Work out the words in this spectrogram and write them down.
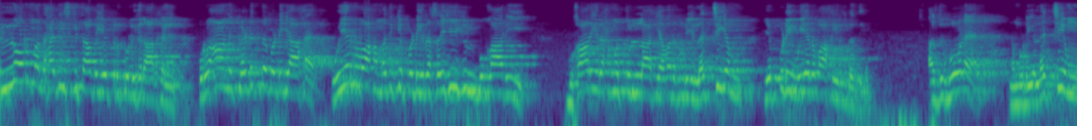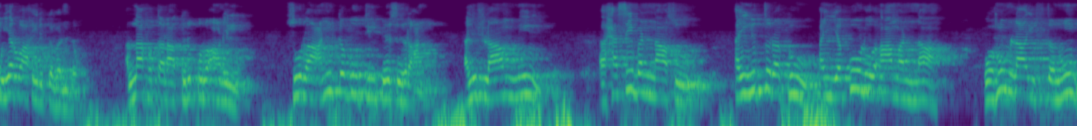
எல்லோரும் அந்த ஹதீஸ் கிதாபை ஏற்றுக்கொள்கிறார்கள். குரானுக்கு அடுத்தபடியாக உயர்வாக மதிக்கப்படுகிற சஹீகுல் புகாரி புகாரி ரஹமத்துல்லாஹி அவர்களுடைய லட்சியம் எப்படி உயர்வாக இருந்தது? அதுபோல நம்முடைய லட்சியம் உயர்வாக இருக்க வேண்டும். அல்லாஹு தாலா திருக்குர்ஆனில் சூரா அன்கபூத்தில் பேசுகிறான். அலிஃப்லாம் மீம். ஹசிபன் நாசு ஐ யுத்துரகு ஐ யகூலு ஆமன்னா. ஒஹும் லா யுஃப்தனூன்.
